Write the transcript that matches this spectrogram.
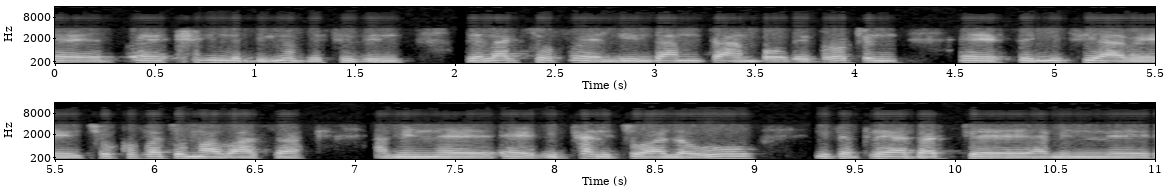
uh, uh, in the beginning of the season, the likes of uh, Linda Mntambo, they brought in uh, Semitiabe, Tshegofatso Mabasa, I mean, uh, uh, Vitali who is a player that, uh, I mean, uh,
